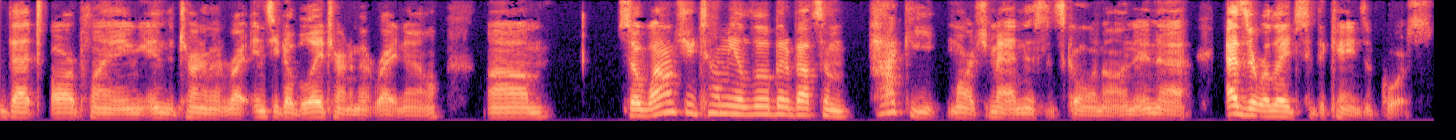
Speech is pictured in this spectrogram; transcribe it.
that are playing in the tournament, right? NCAA tournament right now. Um, so why don't you tell me a little bit about some hockey March Madness that's going on, and uh, as it relates to the Canes, of course.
